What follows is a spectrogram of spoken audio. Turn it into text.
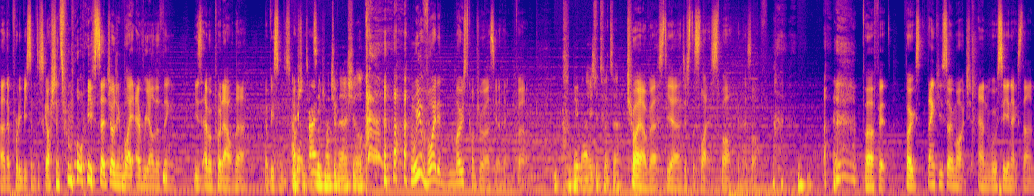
uh, there'll probably be some discussions from what we've said judging by every other thing he's ever put out there there'll be some I discussions. to be controversial. we avoided most controversy, I think, but Who knows with Twitter? try our best. Yeah, just the slightest spark and it's off. Perfect. Folks, thank you so much, and we'll see you next time.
